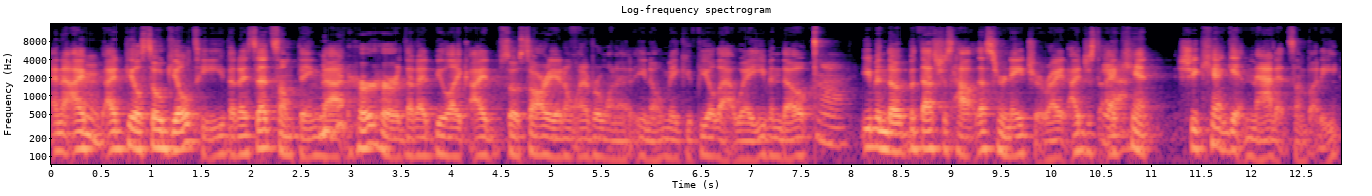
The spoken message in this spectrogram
And I, Hmm. I'd feel so guilty that I said something that hurt her that I'd be like, I'm so sorry. I don't ever want to, you know, make you feel that way. Even though, Oh. even though, but that's just how that's her nature, right? I just, I can't. She can't get mad at somebody.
